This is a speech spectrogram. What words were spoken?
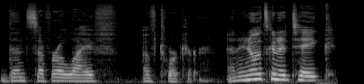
than suffer a life of torture. And I know it's going to take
